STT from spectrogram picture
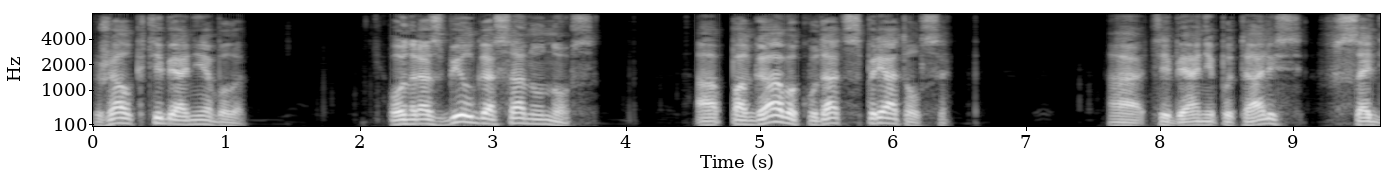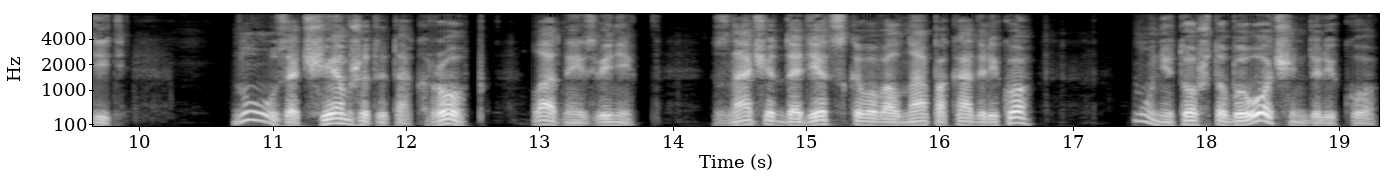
Жалко тебя не было. Он разбил Гасану нос, а Пагава куда-то спрятался. А тебя не пытались всадить? Ну, зачем же ты так, Роб? Ладно, извини. Значит, до детского волна пока далеко? Ну, не то чтобы очень далеко.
